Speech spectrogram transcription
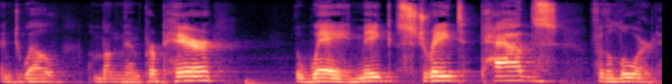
and dwell among them. Prepare the way, make straight paths for the Lord.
